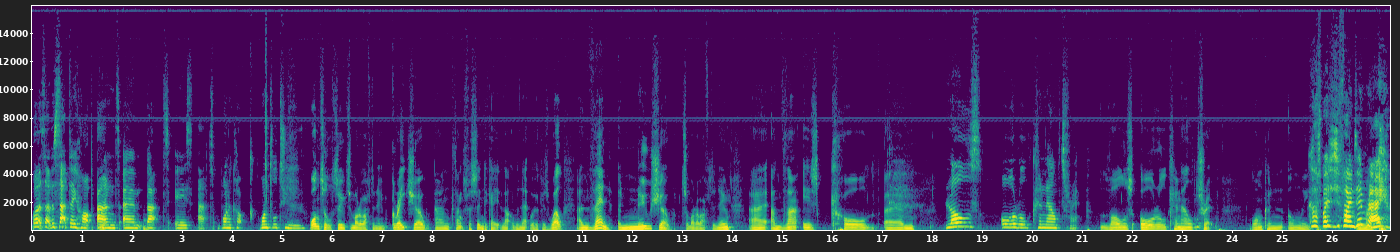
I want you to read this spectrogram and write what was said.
well, it's at the Saturday Hop, and um, that is at one o'clock, one till two. One till two tomorrow afternoon. Great show, and thanks for syndicating that on the network as well. And then a new show tomorrow afternoon, uh, and that is called um, Lol's Oral Canal Trip. Lol's Oral Canal Trip. One can only. God, where did you find him, Imagine. Ray?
